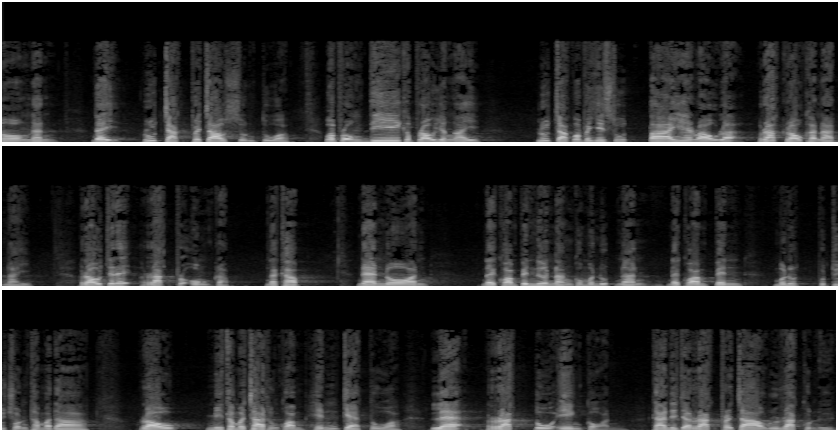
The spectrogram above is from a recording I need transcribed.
น้องนั้นได้รู้จักพระเจ้าส่วนตัว ว่าพระองค์ดีกับเรายังไง รู้จักว่าพระเยซูตายให้เราและรักเราขนาดไหน เราจะได้รักพระองค์กลับนะครับ แน่นอนในความเป็นเนื้อหนังของมนุษย์นั้น ในความเป็นมนุษย์ปุถุชนธรรมดา เรามีธรรมชาติของความเห็นแก่ตัว และรักตัวเองก่อน แทนที่จะรักพระเจ้าหรือรักคนอื่น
